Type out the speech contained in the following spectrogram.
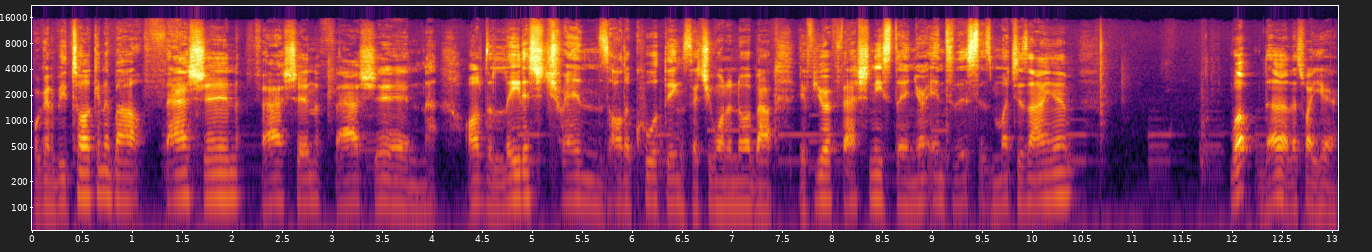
we're gonna be talking about fashion, fashion, fashion. All the latest trends, all the cool things that you wanna know about. If you're a fashionista and you're into this as much as I am, well, duh, that's why you're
